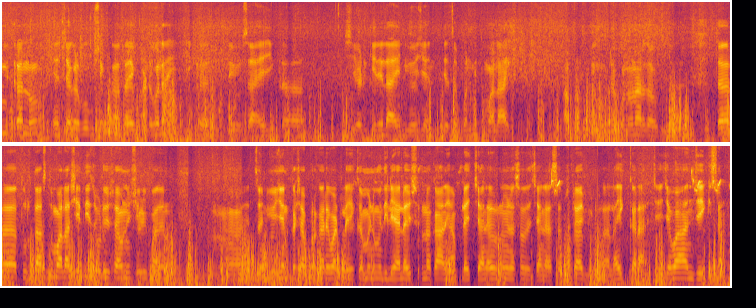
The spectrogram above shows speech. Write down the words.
मित्रांनो यांच्याकडे बघू शकता आता हे भांडवल आहे. इकडं दुग्ध व्यवसाय आहे इकडं शेड केलेलं आहे नियोजन. त्याचं पण मी तुम्हाला आपण पुढे मोठा बनवणार आहोत. तर तुर्तास तुम्हाला शेती जोड व्यवसाय म्हणून शेळीपालन याचं नियोजन कशा प्रकारे वाटलं हे कमेंटमध्ये लिहायला विसरू नका आणि आपल्या चॅनलवर नवीन असेल तर चॅनल सबस्क्राईब व्हिडिओला लाईक करा. जय जवान जय किसान.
